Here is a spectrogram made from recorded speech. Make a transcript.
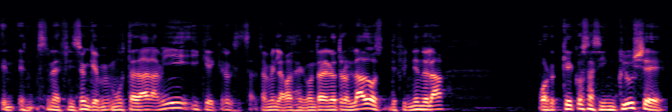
es una definición que me gusta dar a mí y que creo que también la vas a encontrar en otros lados, definiéndola por qué cosas incluye.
